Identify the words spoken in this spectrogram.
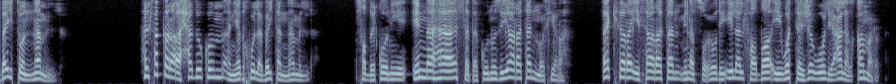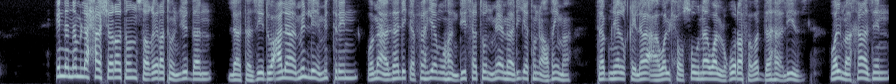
بيت النمل هل فكر أحدكم أن يدخل بيت النمل؟ صدقوني إنها ستكون زيارة مثيرة أكثر إثارة من الصعود إلى الفضاء والتجول على القمر إن النمل حشرات صغيرة جدا لا تزيد على مليمتر ومع ذلك فهي مهندسة معمارية عظيمة تبني القلاع والحصون والغرف والدهاليز والمخازن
